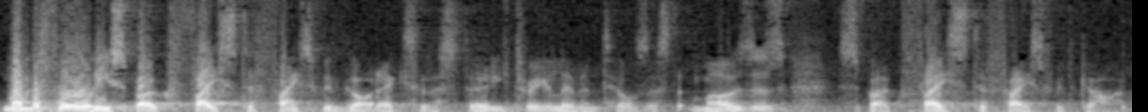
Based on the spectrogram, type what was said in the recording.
Number four, he spoke face to face with God. Exodus 33:11 tells us that Moses spoke face to face with God.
